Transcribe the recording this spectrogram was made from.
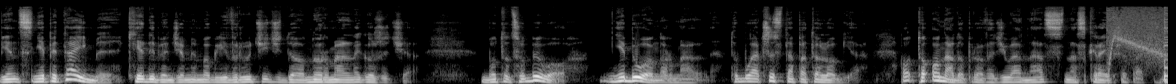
Więc nie pytajmy, kiedy będziemy mogli wrócić do normalnego życia, bo to, co było, nie było normalne. To była czysta patologia. O, to ona doprowadziła nas na skraj przepaści.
